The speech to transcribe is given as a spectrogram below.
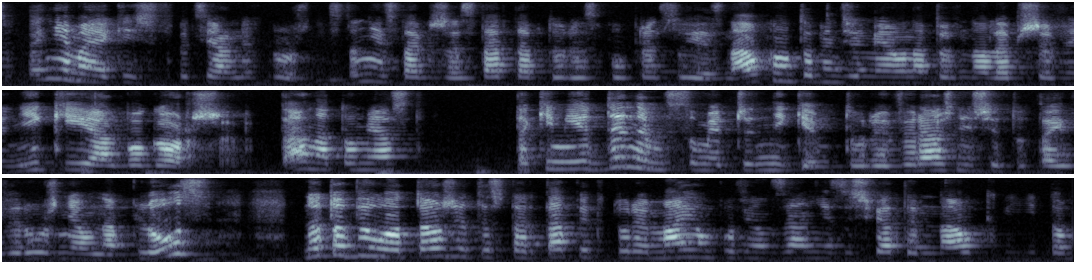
tutaj nie ma jakichś specjalnych różnic. To nie jest tak, że startup, który współpracuje z nauką, to będzie miał na pewno lepsze wyniki albo gorsze. Prawda? Natomiast takim jedynym w sumie czynnikiem, który wyraźnie się tutaj wyróżniał na plus, no to było to, że te startupy, które mają powiązanie ze światem nauki, to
